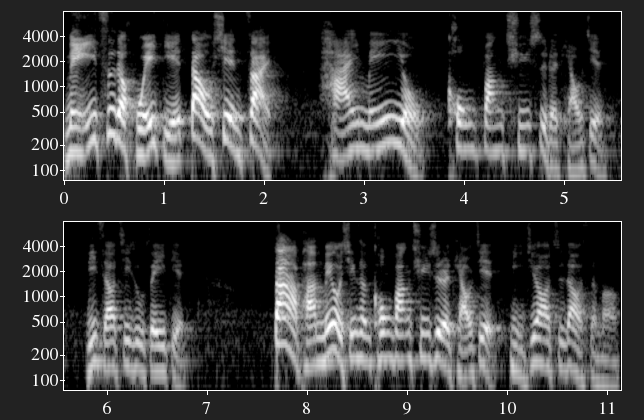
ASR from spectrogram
每一次的回跌到现在还没有空方趋势的条件，你只要记住这一点，大盘没有形成空方趋势的条件，你就要知道什么？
